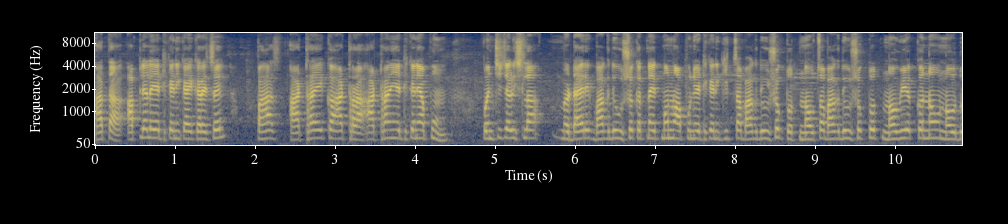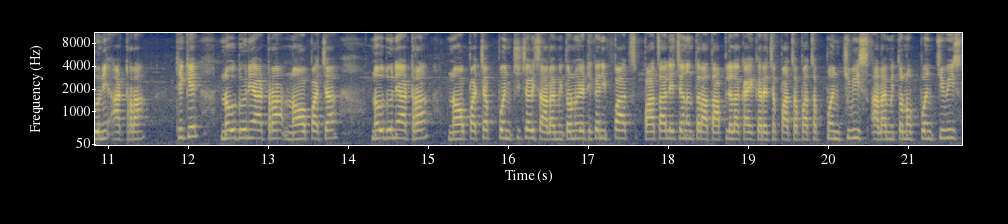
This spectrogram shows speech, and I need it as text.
आता आपल्याला या ठिकाणी काय करायचं आहे पहा अठरा एक अठरा. अठराने या ठिकाणी आपण पंचेचाळीसला डायरेक्ट भाग देऊ शकत नाहीत म्हणून आपण या ठिकाणी कितीचा भाग देऊ शकतो? नऊचा भाग देऊ शकतो. नऊ एक नऊ नऊ दोन्ही अठरा. ठीक आहे? नऊ दोन्ही अठरा नऊ पाचा नऊ दोन्ही अठरा नऊ पाचच्या पंचेचाळीस आला. मित्रांनो या ठिकाणी पाच पाच आल्याच्यानंतर आता आपल्याला काय करायचं? पाचा पाचा पंचवीस आला. मित्रांनो पंचवीस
